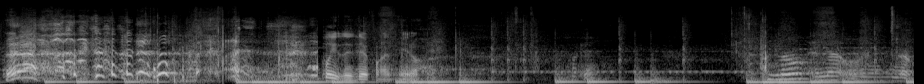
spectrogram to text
Completely different, you know. Okay. No, and that one, no.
